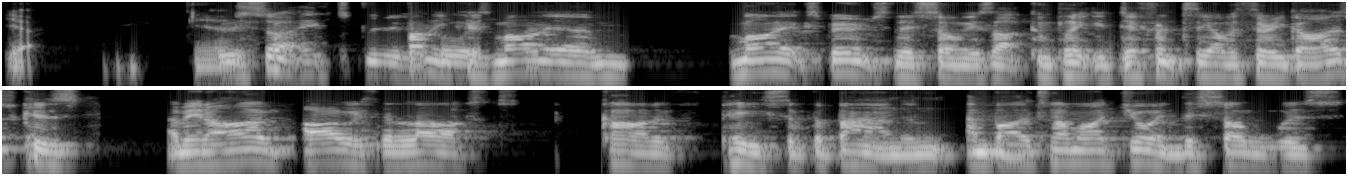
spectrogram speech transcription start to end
Yeah. It was so It's funny because my um, my experience of this song is like completely different to the other three guys because I mean I I was the last kind of piece of the band and and by the time I joined this song was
